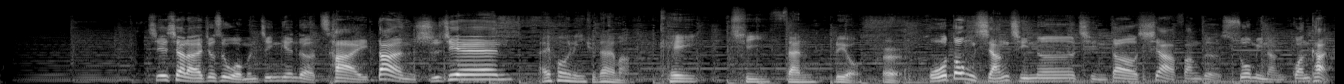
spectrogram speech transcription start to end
接下来就是我们今天的彩蛋时间，iPhone 领取代码 K 七三六二，活动详情呢，请到下方的说明栏观看。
